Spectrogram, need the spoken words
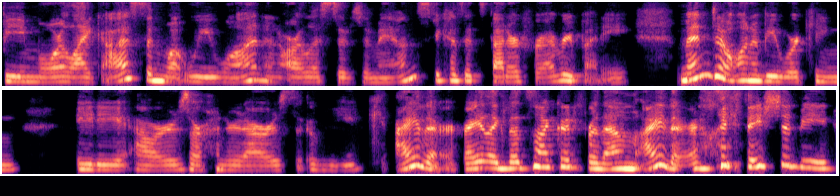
be more like us and what we want and our list of demands because it's better for everybody. Men don't want to be working 80 hours or 100 hours a week either right? Like that's not good for them either. Like they should be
